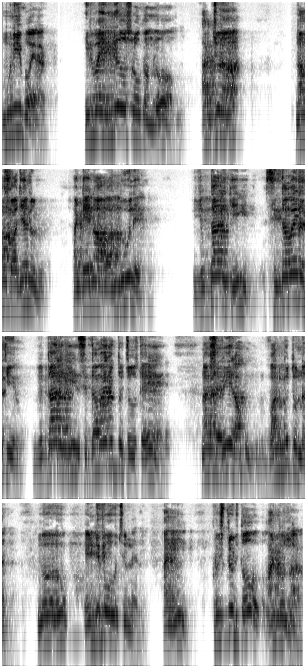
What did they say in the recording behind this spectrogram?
మునిగిపోయాడు. ఇరవై ఎనిమిదవ శ్లోకంలో అర్జున నా స్వజనులు అంటే నా బంధువులే యుద్ధానికి సిద్ధమైన తీరు యుద్ధానికి సిద్ధమైనట్టు చూస్తే నా శరీరం వణుకుతున్నది నోరు ఎండిపోవచ్చున్నది అని కృష్ణుడితో అంటున్నాడు.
